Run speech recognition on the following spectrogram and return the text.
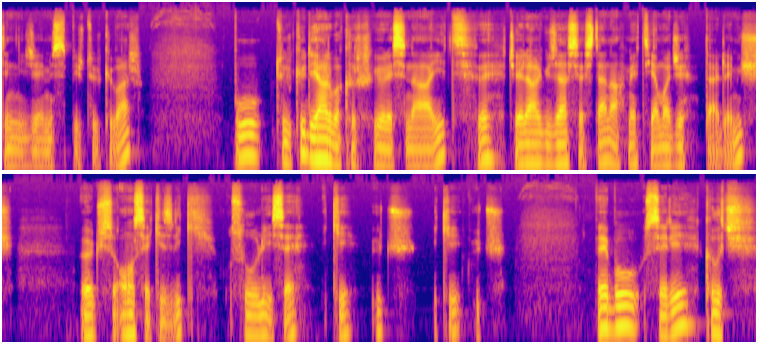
dinleyeceğimiz bir türkü var. Bu türkü Diyarbakır yöresine ait ve Celal Güzel Ses'ten Ahmet Yamacı derlemiş. Ölçüsü 18'lik, usulü ise 2-3-2-3. Ve bu seri Kılıç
